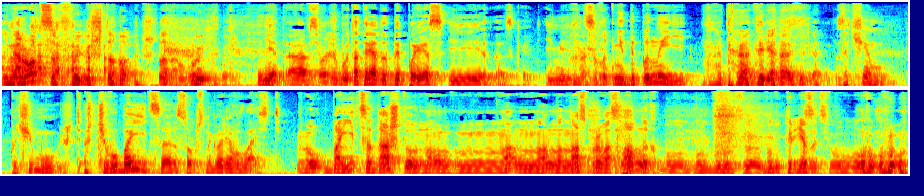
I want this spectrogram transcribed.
инородцев или что? Что там будет? Нет, а всего лишь будет отряды ДПС и, так сказать, и Хорошо, милиции. хоть не ДПНИ. Зачем? Почему? Чего боится, собственно говоря, власть? Ну, боится, да, что ну, на, на- на нас, православных, бу- бу- будут, будут резать у- у-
